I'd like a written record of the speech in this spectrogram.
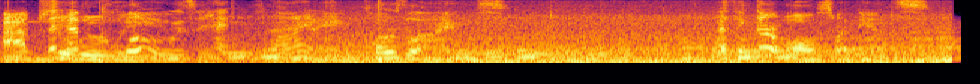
Absolutely. They have clothes lining, clotheslines. I think they're all sweatpants.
